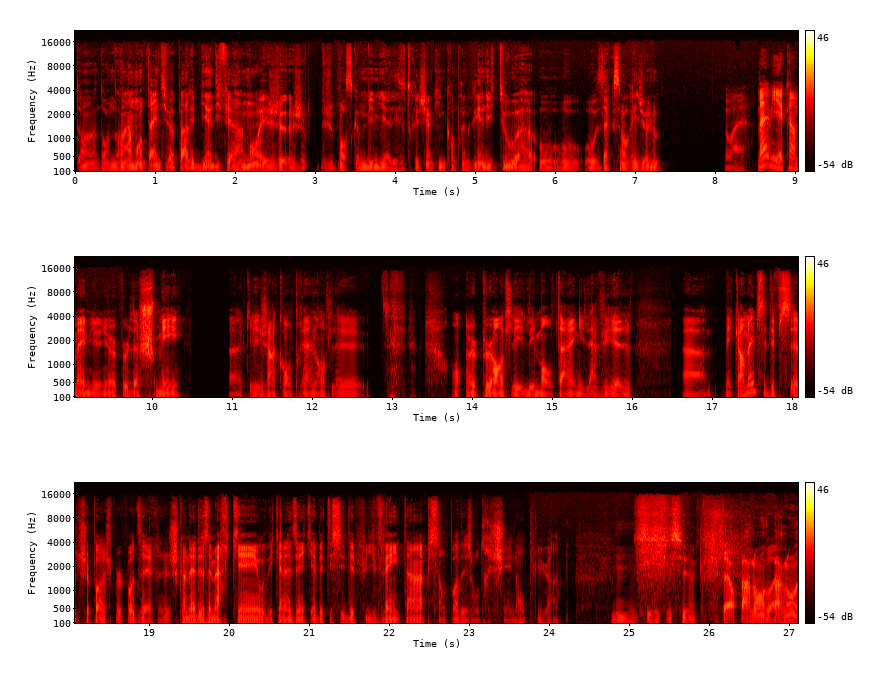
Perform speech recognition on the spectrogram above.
Dans, dans, la montagne, tu vas parler bien différemment, et je, je, je pense que même il y a des Autrichiens qui ne comprennent rien du tout aux, aux, accents régionaux. Ouais, même il y a quand même il y a un peu de chemin euh, que les gens comprennent entre le, un peu entre les, les, montagnes et la ville. Euh, mais quand même, c'est difficile. Je sais pas, je peux pas dire. Je connais des Américains ou des Canadiens qui habitent ici depuis 20 ans puis sont pas des Autrichiens non plus. Hein. Hmm, c'est difficile. D'ailleurs, parlons, parlons,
